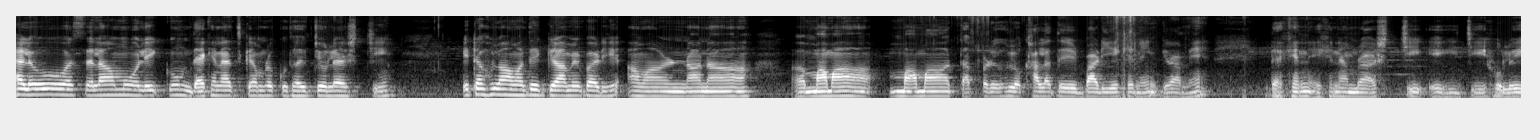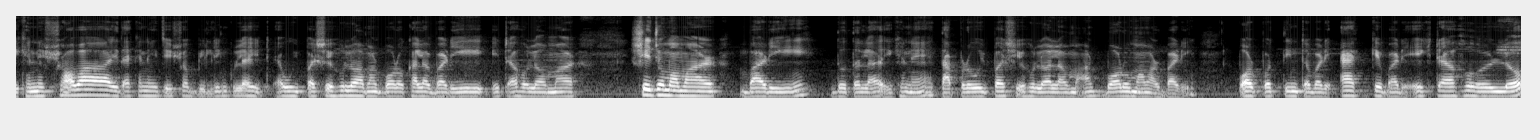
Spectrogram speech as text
Hello, আসসালামু আলাইকুম। দেখেন আজকে আমরা কোথায় চলে আসছি। এটা হলো আমাদের গ্রামের বাড়ি। আমার নানা, মামা মামা, তারপরে হলো খালাদের বাড়ি এখানে গ্রামে। দেখেন, এখানে আমরা আসছি। এই যে হলো এখানে সবাই, দেখেন এই যে সব বিল্ডিংগুলো ওই পাশে হলো আমার বড় খালা বাড়ি, এটা হলো আমার সেজো মামার বাড়ি, দোতলা এখানে। তারপরে ওই পাশে হলো আমার বড় মামার বাড়ি। পরপর তিনটা বাড়ি, একেবারে এটা হলো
